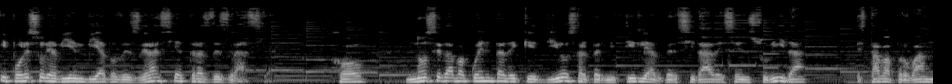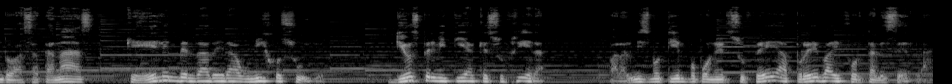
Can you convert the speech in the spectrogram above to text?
y por eso le había enviado desgracia tras desgracia. Job no se daba cuenta de que Dios al permitirle adversidades en su vida, estaba probando a Satanás que él en verdad era un hijo suyo. Dios permitía que sufriera, para al mismo tiempo poner su fe a prueba y fortalecerla.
